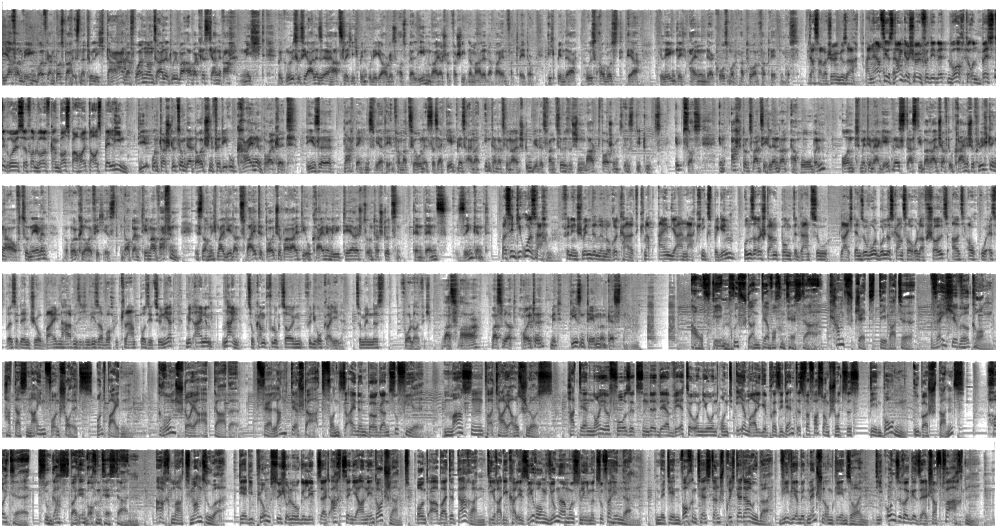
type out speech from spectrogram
Ja, von wegen. Wolfgang Bosbach ist natürlich da. Da freuen wir uns alle drüber, aber Christian Rach nicht. Begrüße Sie alle sehr herzlich. Ich bin Uli Georges aus Berlin, war ja schon verschiedene Male dabei in Vertretung. Ich bin der Grüß August, der gelegentlich einen der Großmoderatoren vertreten muss. Das hat er schön gesagt. Ein herzliches Dankeschön für die netten Worte und beste Grüße von Wolfgang Bosbach heute aus Berlin. Die Unterstützung der Deutschen für die Ukraine bröckelt. Diese nachdenkenswerte Information ist das Ergebnis einer internationalen Studie des französischen Marktforschungsinstituts Ipsos in 28 Ländern erhoben und mit dem Ergebnis, dass die Bereitschaft, ukrainische Flüchtlinge aufzunehmen, rückläufig ist. Und auch beim Thema Waffen ist noch nicht mal jeder zweite Deutsche bereit, die Ukraine militärisch zu unterstützen. Tendenz sinkend. Was sind die Ursachen für den schwindenden Rückhalt knapp ein Jahr nach Kriegsbeginn? Unsere Standpunkte dazu gleich, denn sowohl Bundeskanzler Olaf Scholz als auch US-Präsident Joe Biden haben sich in dieser Woche klar positioniert mit einem Nein zu Kampfflugzeugen für die Ukraine, zumindest vorläufig. Was war, was wird heute mit diesen Themen und Gästen? Auf dem Prüfstand der Wochentester. Kampfjet-Debatte. Welche Wirkung hat das Nein von Scholz und Biden? Grundsteuerabgabe. Verlangt der Staat von seinen Bürgern zu viel? Maßen Parteiausschluss. Hat der neue Vorsitzende der Werteunion und ehemalige Präsident des Verfassungsschutzes den Bogen überspannt? Heute zu Gast bei den Wochentestern Ahmad Mansour. Der Diplompsychologe lebt seit 18 Jahren in Deutschland und arbeitet daran, die Radikalisierung junger Muslime zu verhindern. Mit den Wochentestern spricht er darüber, wie wir mit Menschen umgehen sollen, die unsere Gesellschaft verachten.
